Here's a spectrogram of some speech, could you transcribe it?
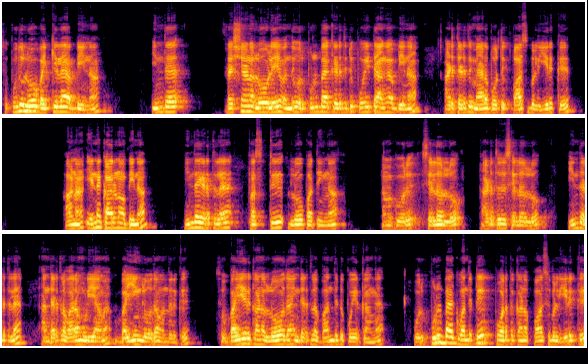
ஸோ புது லோ வைக்கல அப்படின்னா இந்த ஃப்ரெஷ்ஷான லோலேயே வந்து ஒரு புல் பேக் எடுத்துகிட்டு போயிட்டாங்க அப்படின்னா அடுத்தடுத்து மேலே போகிறதுக்கு பாசிபிள் இருக்குது ஆனால் என்ன காரணம் அப்படின்னா இந்த இடத்துல ஃபஸ்ட்டு லோ பார்த்தீங்கன்னா நமக்கு ஒரு செல்லர் லோ அடுத்தது செல்லர் லோ இந்த இடத்துல அந்த இடத்துல வர முடியாமல் பையிங் லோ தான் வந்திருக்கு. ஸோ பையருக்கான லோ தான் இந்த இடத்துல வந்துட்டு போயிருக்காங்க. ஒரு புல் பேக் வந்துட்டு போகிறதுக்கான பாசிபிள் இருக்கு.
